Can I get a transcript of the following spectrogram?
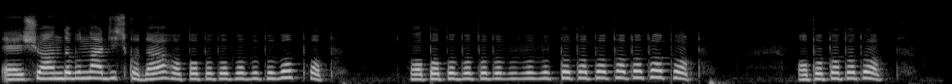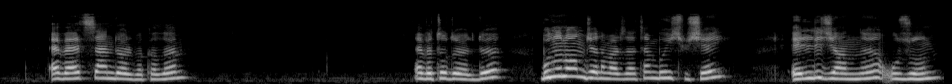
Ee, şu anda bunlar diskoda. Hop hop hop hop hop hop hop hop hop. Hop hop hop hop hop hop hop hop hop hop hop hop hop hop hop. Hop hop hop. Evet sen de öl bakalım. Evet o da öldü. Bunun 10 canı var zaten. Bu hiçbir şey. 50 canlı uzun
